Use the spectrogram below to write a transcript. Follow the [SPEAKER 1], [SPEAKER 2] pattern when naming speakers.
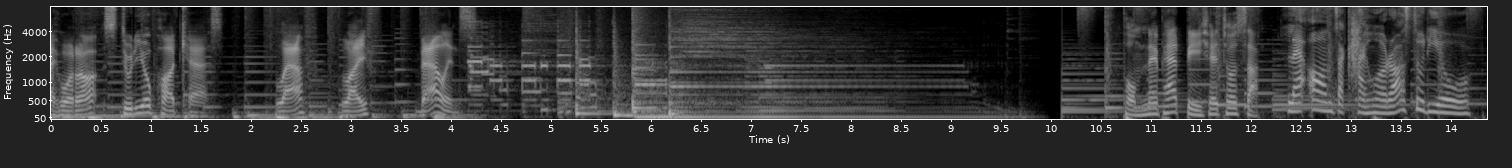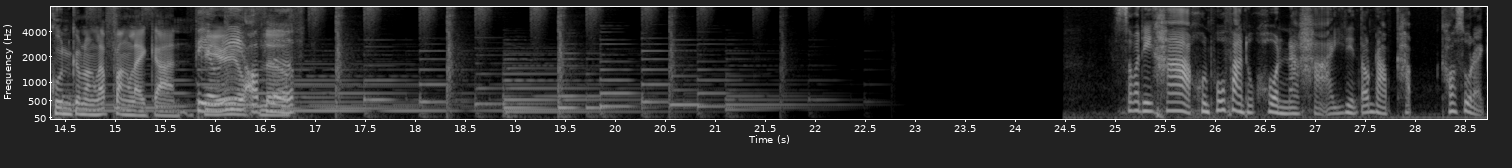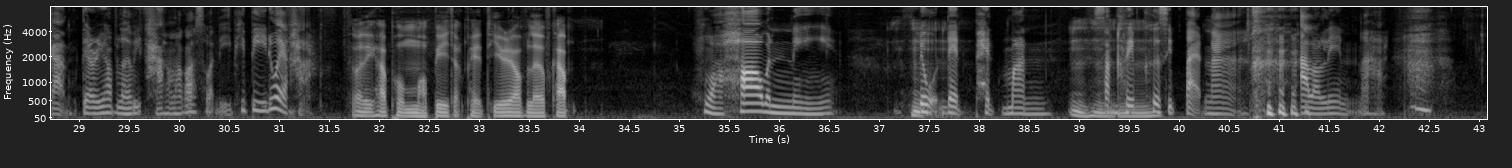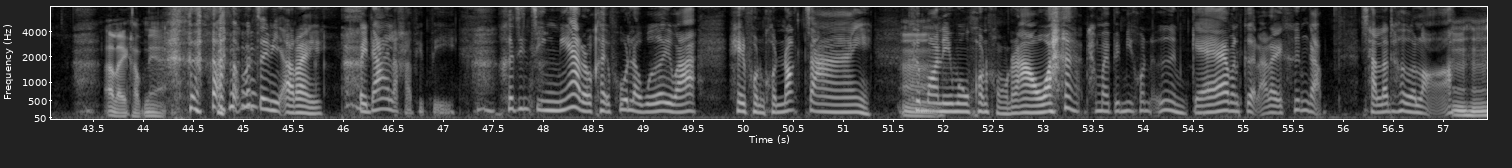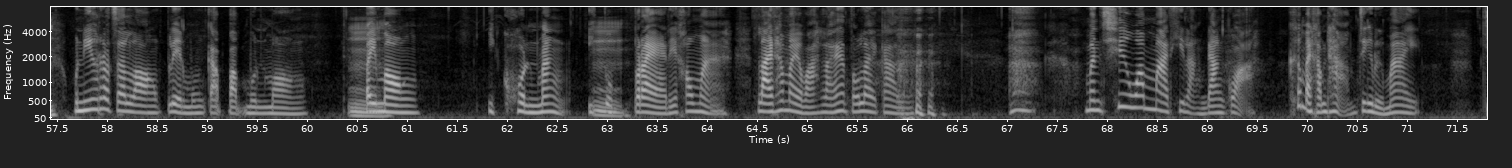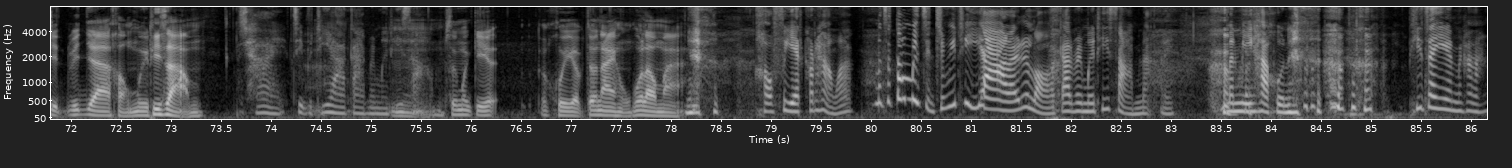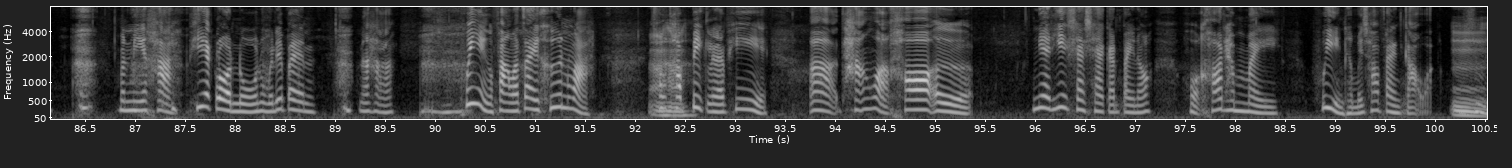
[SPEAKER 1] Kaihura Studio Podcast Laugh Life Balance
[SPEAKER 2] ผมนายแพทย์ปรีเชษฐ์โชติศักดิ์
[SPEAKER 3] และออมจากขายหัวเราะสตูดิโอ
[SPEAKER 2] คุณกำลังรับฟังรายการ
[SPEAKER 3] Theory of Love สวัสดีค่ะ คุณผู้ฟังทุกคนนะคะ ยินดีต้อนรับครับ เข้าสู่รายการ Theory of Love อีกครั้ง แล้วก็สวัสดีพี่ปีด้วยค่ะ
[SPEAKER 4] สวัสดีครับ ผมหมอปีจากเพจ Theory of Love ครับ
[SPEAKER 3] หัวข้อวันนี้ดุเด็ดเผ็ดมัน
[SPEAKER 4] อืม
[SPEAKER 3] สคริปต์คือ18หน้าอะเราเล่นนะคะ
[SPEAKER 4] อะไรครับเนี่ย
[SPEAKER 3] มันจะมีอะไรไปได้ล่ะคะพี่ปี คือจริง ๆ เนี่ยเราเคยพูดแล้วเว้ยว่า เหตุผลคนนอกใจ
[SPEAKER 4] อ่า
[SPEAKER 3] คือมองในมุมคนของเราว่าทำไมไปมีคนอื่นแกมันเกิดอะไรขึ้นกับ ฉันและเธอเหรออ
[SPEAKER 4] อือฮึ
[SPEAKER 3] วันนี้เราจะลองเปลี่ยนมุมกลับปรับมุมมอง
[SPEAKER 4] อืม
[SPEAKER 3] ไปมองอีกคนมั่ง อีกตัว
[SPEAKER 4] อืม
[SPEAKER 3] แปรที่เข้ามาไลน์ทำไมวะไลน์ตั้งโต๊ะรายการเลย มันชื่อว่ามาทีหลังดังกว่าเครื่องหมายคำถามจริงหรือไม่
[SPEAKER 4] จิตวิทยาของมือที่สาม
[SPEAKER 3] ใช่ จิตวิทยาการเป็นมือที่สาม
[SPEAKER 4] ซึ่งเมื่อกี้คุยกับเจ้านายของพวกเรามา
[SPEAKER 3] เขาเฟียสเขาถามว่า มันจะต้องมีจิตวิทยาอะไรด้วยเหรอ การเป็นมือที่สามน่ะอะไรมันมีค่ะคุณ พี่ใจเย็นค่ะ มันมีค่ะ พี่อย่าโกรธหนูหนูไม่ได้เป็นนะคะ ผู้หญิงฟังแล้วใจขึ้นว่ะทุก
[SPEAKER 4] อ่าฮะ
[SPEAKER 3] ท็อปิกเลยนะพี่อ่าทั้งหัวข้อเออ เนี่ยที่แชร์แชร์กันไปเนาะหัวข้อทำไมผู้หญิงถึงไม่ชอบแฟนเก่า อะ
[SPEAKER 4] อืม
